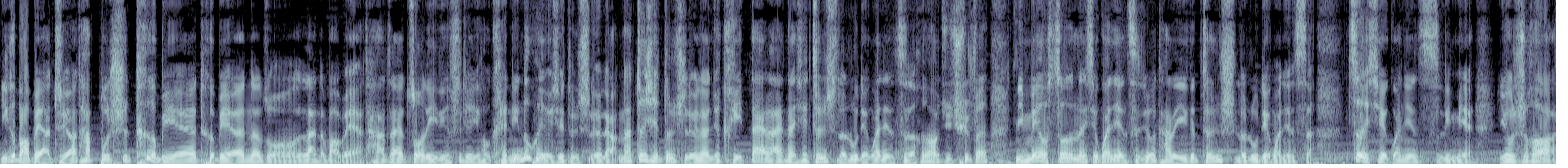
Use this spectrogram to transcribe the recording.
一个宝贝啊，只要它不是特别特别那种烂的宝贝，它在做了一定时间以后，肯定都会有一些真实流量。那这些真实流量就可以带来那些真实的入店关键词，很好去区分。你没有搜的那些关键词，就是它的一个真实的入店关键词。这些关键词里面，有时候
